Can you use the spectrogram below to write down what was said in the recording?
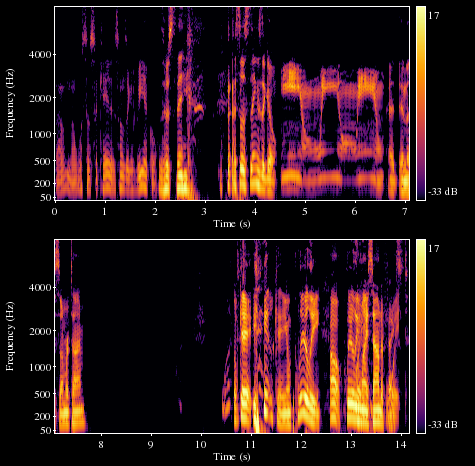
I don't know what's a cicada. It sounds like a vehicle. Those things It's those things that go at- in the summertime. What? Okay, okay, you know clearly Oh, clearly wait, my sound effects. Wait,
